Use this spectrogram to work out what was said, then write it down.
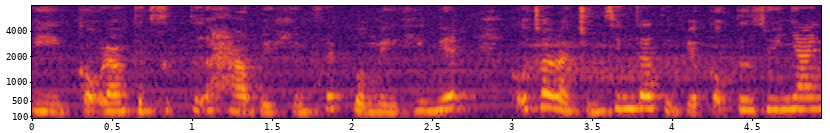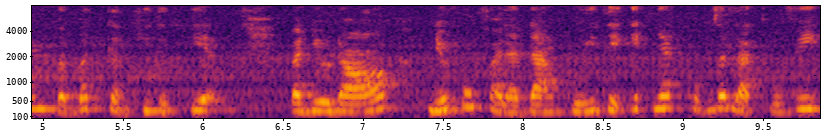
vì cậu đang thực sự tự hào về khiếm khuyết của mình khi viết, cậu cho là chúng sinh ra từ việc cậu tư duy nhanh và bất cẩn khi thực hiện. Và điều đó, nếu không phải là đáng quý thì ít nhất cũng rất là thú vị.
